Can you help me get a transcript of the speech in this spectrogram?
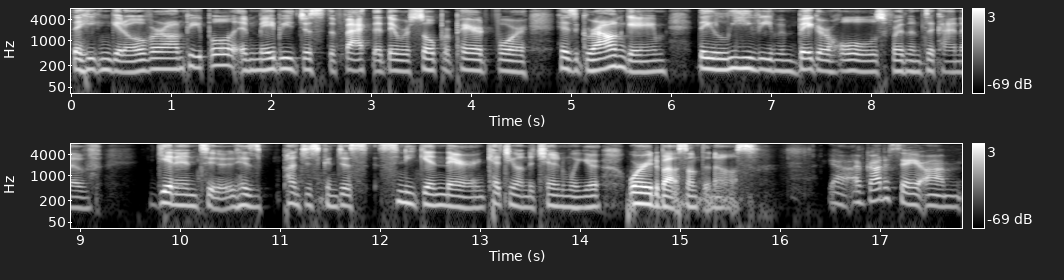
that he can get over on people. And maybe just the fact that they were so prepared for his ground game, they leave even bigger holes for them to kind of get into. His punches can just sneak in there and catch you on the chin when you're worried about something else. Yeah, I've got to say, um,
